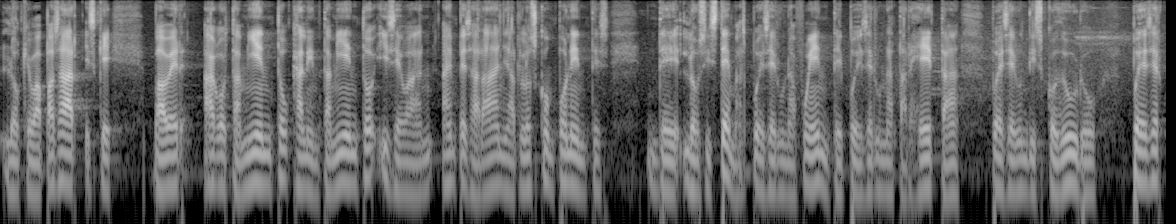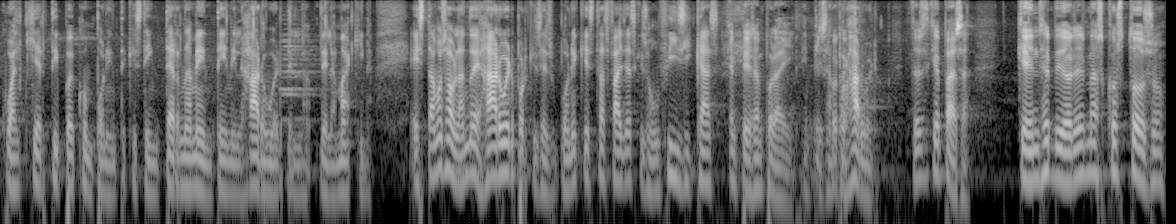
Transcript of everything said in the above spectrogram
lo que va a pasar es que va a haber agotamiento, calentamiento y se van a empezar a dañar los componentes de los sistemas. Puede ser una fuente, puede ser una tarjeta, puede ser un disco duro, puede ser cualquier tipo de componente que esté internamente en el hardware de la, máquina. Estamos hablando de hardware porque se supone que estas fallas que son físicas... Empiezan por ahí. Empiezan por hardware. Entonces, ¿qué pasa? Que un servidor es más costoso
